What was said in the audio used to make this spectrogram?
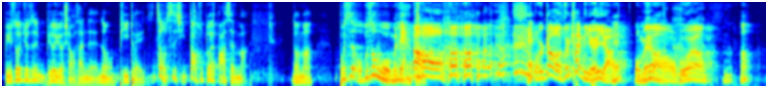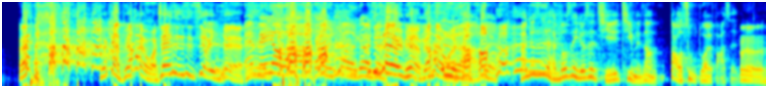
比如说就是比如说有小三的那种劈腿这种事情到处都在发生嘛，懂吗？不是，我不是说我们两个，我刚好在看你而已啊，我没有，我不会啊，啊，哎。不要看，不要害我！现在是是是有影片，哎，没有啦，开玩笑的，开玩笑。现在有影片，不要害我。对，反正就是很多事情，就是其实基本上到处都会发生。嗯，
